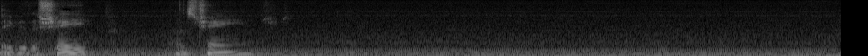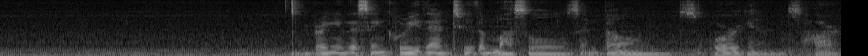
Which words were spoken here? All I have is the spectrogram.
Maybe the shape has changed. Bringing this inquiry then to the muscles and bones, organs, heart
